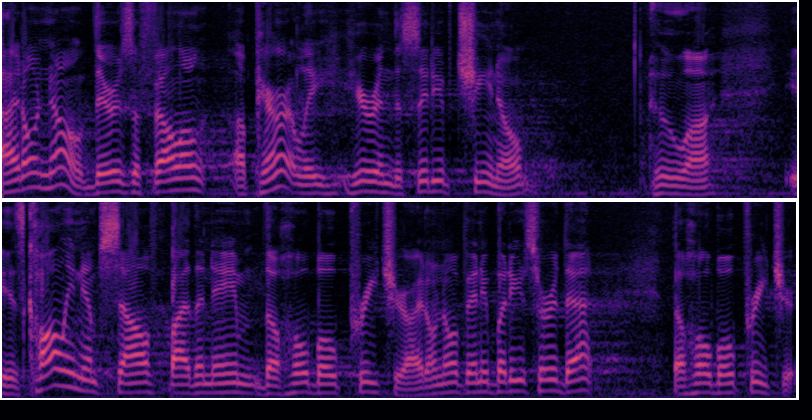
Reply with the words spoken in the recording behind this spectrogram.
I don't know. There's a fellow apparently here in the city of Chino who. Uh, is calling himself by the name the hobo preacher. I don't know if anybody's heard that. The hobo preacher.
